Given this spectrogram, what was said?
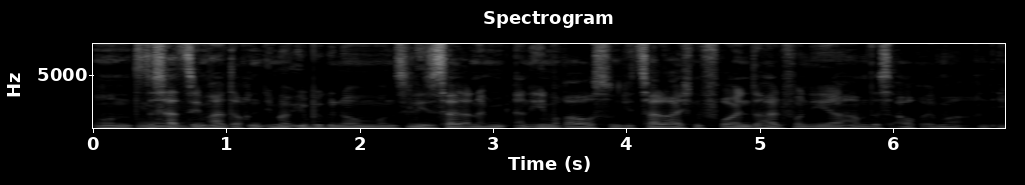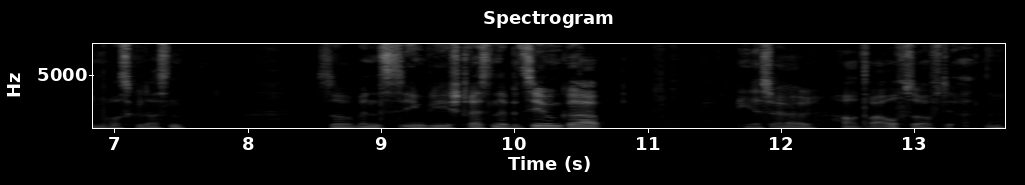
Und das hat Mhm. sie ihm halt auch immer übel genommen und sie ließ es halt an, ihm- an ihm raus und die zahlreichen Freunde halt von ihr haben das auch immer an ihm rausgelassen. So, wenn es irgendwie Stress in der Beziehung gab, hier ist Earl, haut drauf, so auf die Art, ne?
